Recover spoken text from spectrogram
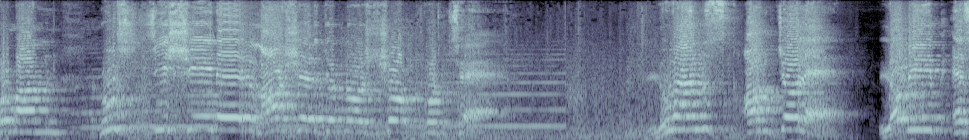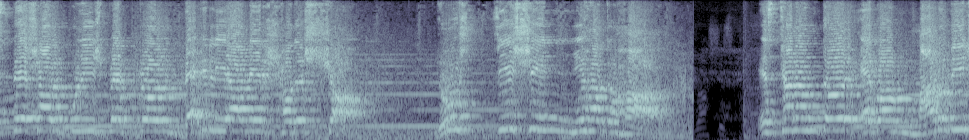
রোমান লাশের জন্য শোক করছে। লুহান্স্ক অঞ্চলে লবিব স্পেশাল পুলিশ পেট্রোল ব্যাটালিয়নের সদস্য নিহত স্থানান্তর এবং মানবিক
